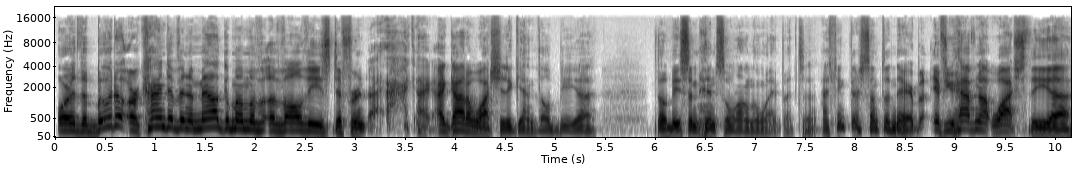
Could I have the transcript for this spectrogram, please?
or the Buddha or kind of an amalgam of, of all these different. I, I, I gotta watch it again. There'll be. Uh, there'll be some hints along the way, but uh, I think there's something there. But if you have not watched the uh,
